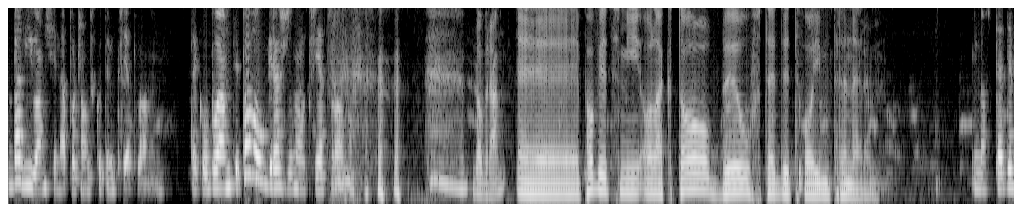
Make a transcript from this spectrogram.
bawiłam się na początku tym triatlonem. Taką byłam typową grażyną triatlonu. Dobra. E, powiedz mi, Ola, kto był wtedy twoim trenerem? No wtedy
